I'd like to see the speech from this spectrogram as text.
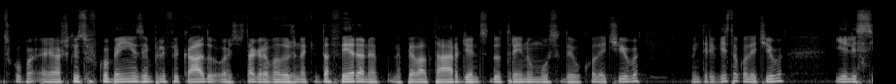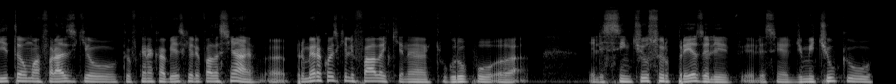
desculpa, eu acho que isso ficou bem exemplificado. A gente está gravando hoje na quinta-feira, né, pela tarde, antes do treino Musso deu coletiva, uma entrevista coletiva. E ele cita uma frase que eu, que eu fiquei na cabeça, que ele fala assim, ah, a primeira coisa que ele fala é que, né, que o grupo, uh, ele se sentiu surpreso, ele, ele assim, admitiu que, o,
